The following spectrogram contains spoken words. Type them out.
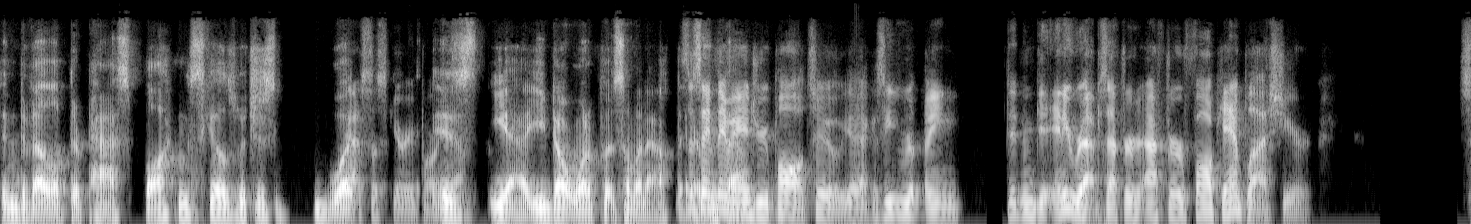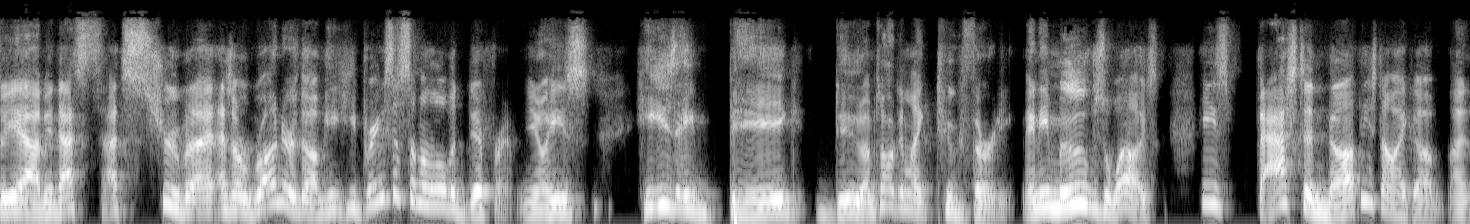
and develop their pass blocking skills, which is what That's the scary part. is yeah. You don't want to put someone out It's the same thing with Andrew Paul too. Yeah, because he, I mean, didn't get any reps after after fall camp last year. So yeah, I mean that's that's true. But as a runner, though, I mean, he he brings us something a little bit different. You know, he's he's a big dude. I'm talking like 230, and he moves well. He's he's fast enough. He's not like a, a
